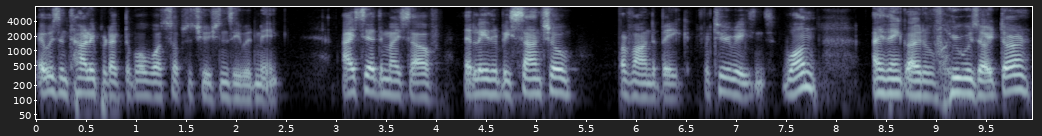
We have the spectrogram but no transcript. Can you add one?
it was entirely predictable what substitutions he would make. I said to myself, it'll either be Sancho or Van de Beek for two reasons. One, I think out of who was out there,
